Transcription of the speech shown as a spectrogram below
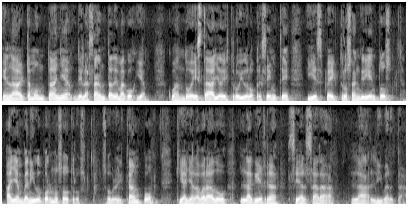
en la alta montaña de la santa demagogia, cuando ésta haya destruido lo presente y espectros sangrientos hayan venido por nosotros. Sobre el campo que haya labrado, la guerra se alzará la libertad.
